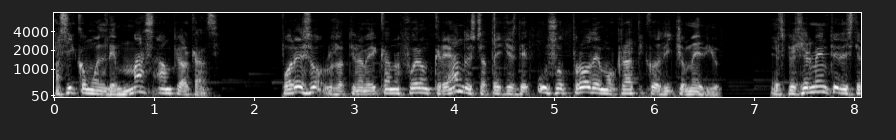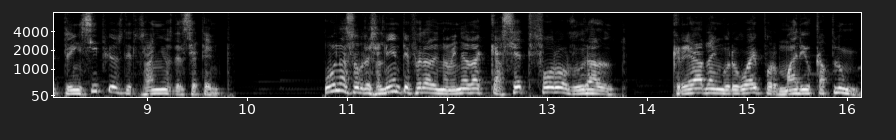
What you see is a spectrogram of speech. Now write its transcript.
así como el de más amplio alcance. Por eso, los latinoamericanos fueron creando estrategias de uso pro-democrático de dicho medio, especialmente desde principios de los años del 70. Una sobresaliente fue la denominada Cassette Foro Rural, creada en Uruguay por Mario Kaplun.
